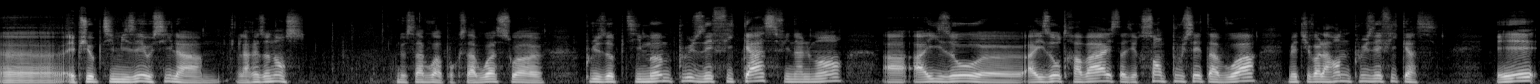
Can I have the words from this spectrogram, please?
Euh, et puis optimiser aussi la, résonance de sa voix pour que sa voix soit plus optimum, plus efficace finalement à, ISO, euh, à ISO travail, c'est-à-dire sans pousser ta voix, mais tu vas la rendre plus efficace. Et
